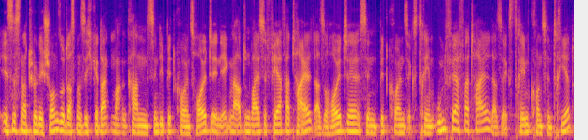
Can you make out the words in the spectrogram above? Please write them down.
ist es natürlich schon so, dass man sich Gedanken machen kann, sind die Bitcoins heute in irgendeiner Art und Weise fair verteilt? Also heute sind Bitcoins extrem unfair verteilt, also extrem konzentriert.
